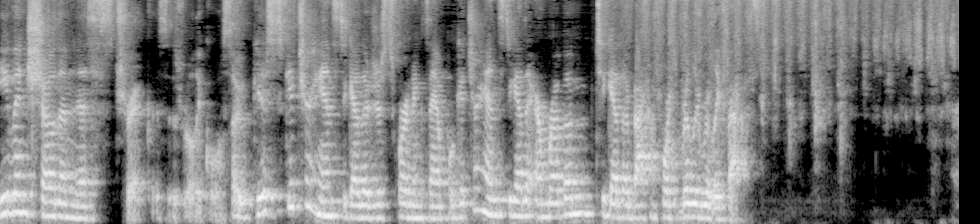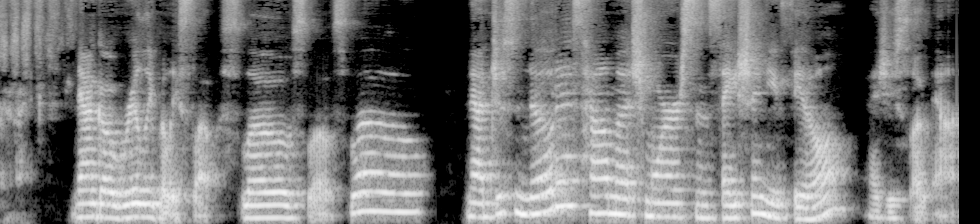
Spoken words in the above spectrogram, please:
even show them this trick. This is really cool. So just get your hands together, just for an example, get your hands together and rub them together back and forth really, really fast. Now go really, really slow, slow, slow, slow. Now just notice how much more sensation you feel as you slow down.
